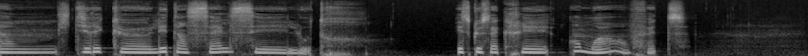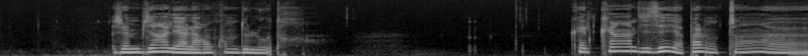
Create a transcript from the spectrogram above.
Euh, je dirais que l'étincelle, c'est l'autre. Et ce que ça crée en moi, en fait. J'aime bien aller à la rencontre de l'autre. Quelqu'un disait il n'y a pas longtemps, euh,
